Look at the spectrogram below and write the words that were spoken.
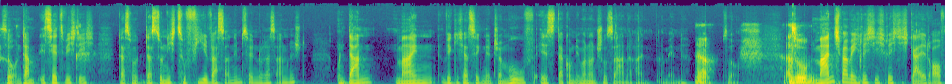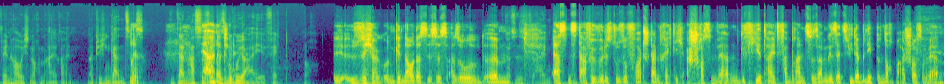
So, und dann ist jetzt wichtig, dass, dass du nicht zu viel Wasser nimmst, wenn du das anmischt. Und dann mein wirklicher Signature Move ist, da kommt immer noch ein Schuss Sahne rein am Ende. Ja. So. Also und manchmal, wenn ich richtig, richtig geil drauf bin, haue ich noch ein Ei rein. Natürlich ein ganzes. Ja. Und dann hast du ja, diesen Rührei-Effekt. Äh, sicher, und genau das ist es. Also ähm, ist es erstens, dafür würdest du sofort standrechtlich erschossen werden, gevierteilt, verbrannt, zusammengesetzt, wiederbelebt und nochmal erschossen werden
